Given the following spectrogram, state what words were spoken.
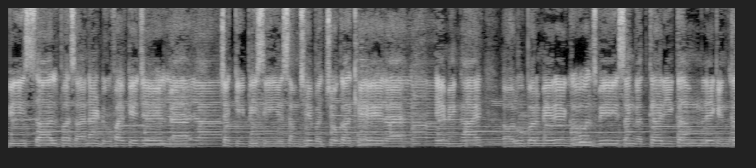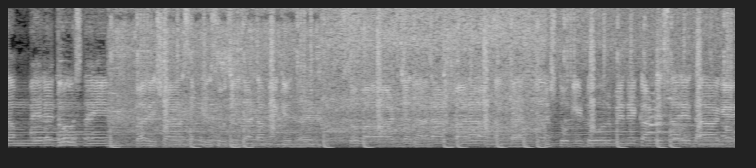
بیس سال پھنسا نائن ٹو فائیو کے جیل میں۔ چکی پی سی یہ سمجھے بچوں کا کھیل ہے۔ اے مہنگائی اور اوپر میرے گولز بھی سنگت کری کم، لیکن کم میرے دوست نہیں۔ پریشان، سب کی سوچے جاتا میں کدھر؟ صبح جاتا رات رشتوں کی ڈور میں نے کاٹے سارے دھاگے۔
